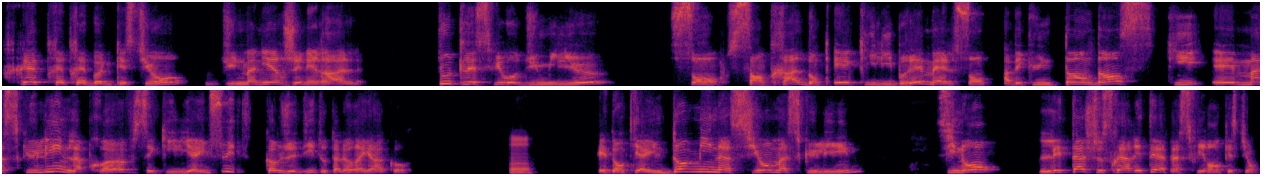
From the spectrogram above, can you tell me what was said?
Très, très, très bonne question. D'une manière générale, toutes les sphirotes du milieu sont centrales, donc équilibrées, mais elles sont avec une tendance qui est masculine. La preuve, c'est qu'il y a une suite, comme j'ai dit tout à l'heure à Yaakov. Hmm. Et donc, il y a une domination masculine. Sinon, l'étage se serait arrêté à la sphira en question.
